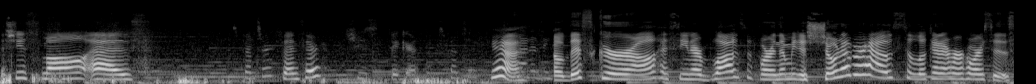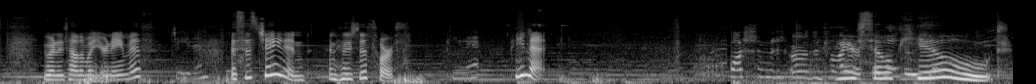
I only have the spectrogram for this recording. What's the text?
Is she as small as Spencer? Spencer? She's bigger than Spencer. Yeah. So this girl has seen our vlogs before and then we just showed up her house to look at her horses. You want to tell them what your name is? Jaden. This is Jaden. And who's this horse? Peanut. Peanut. Wash them or the dryer. You're so they don't lose cute.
